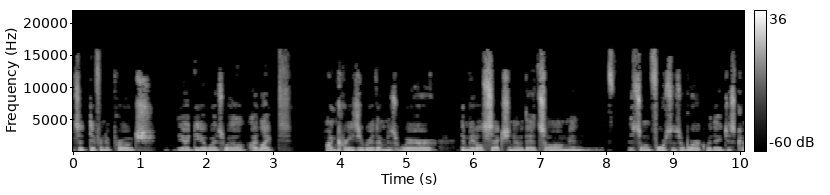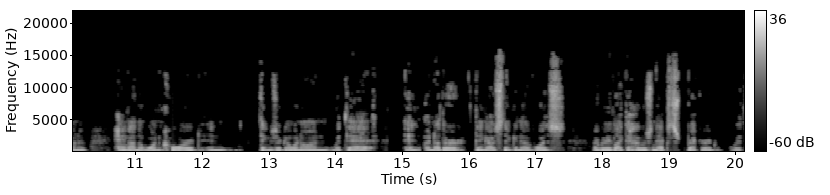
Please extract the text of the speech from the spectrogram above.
it's a different approach. The idea was, well, I liked on Crazy Rhythms where the middle section of that song and the song Forces at Work, where they just kind of hang on the one chord and things are going on with that. And another thing I was thinking of was I really like the Who's Next record with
